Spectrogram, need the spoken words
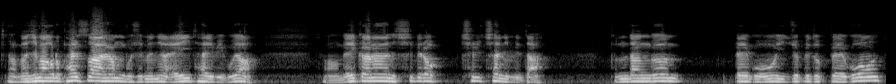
자, 마지막으로 84형 보시면요. A타입이고요. 어, 매가는 11억 7천입니다. 분담금 빼고, 이주비도 빼고,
